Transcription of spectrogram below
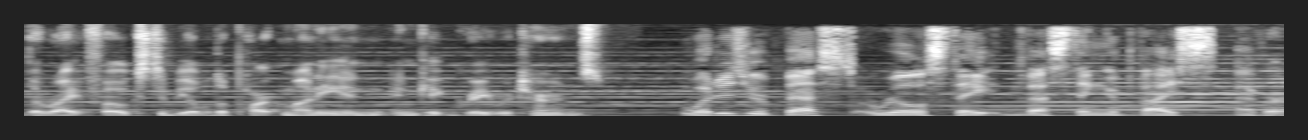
the right folks to be able to park money and, and get great returns. What is your best real estate investing advice ever?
